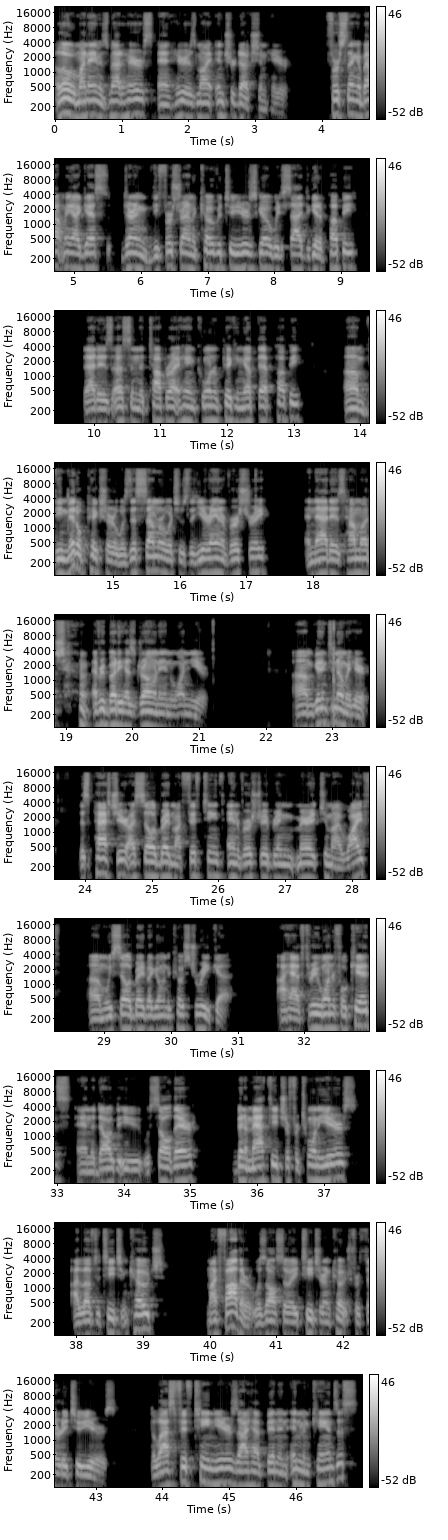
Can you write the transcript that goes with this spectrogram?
Hello, my name is Matt Harris, and here is my introduction here. First thing about me, I guess, during the first round of COVID two years ago, we decided to get a puppy. That is us in the top right hand corner picking up that puppy. Um, the middle picture was this summer, which was the year anniversary, and that is how much everybody has grown in one year. Um, getting to know me here. This past year, I celebrated my 15th anniversary of being married to my wife. Um, we celebrated by going to Costa Rica. I have three wonderful kids, and the dog that you saw there. Been a math teacher for 20 years. I love to teach and coach. My father was also a teacher and coach for 32 years. The last 15 years, I have been in Inman, Kansas.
